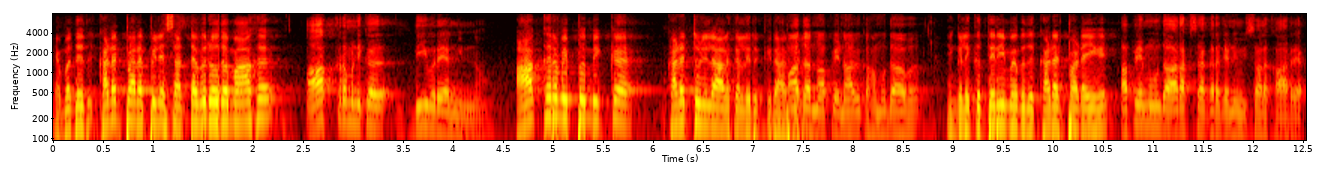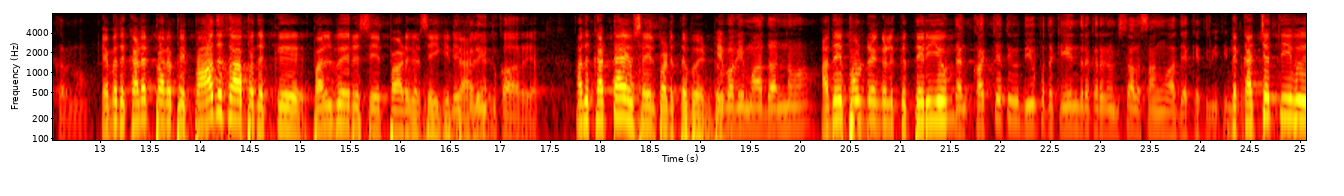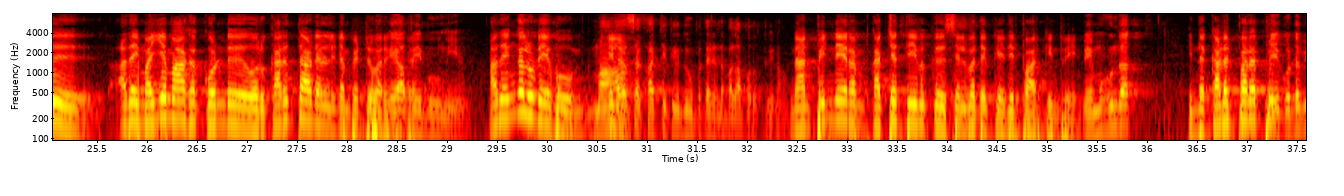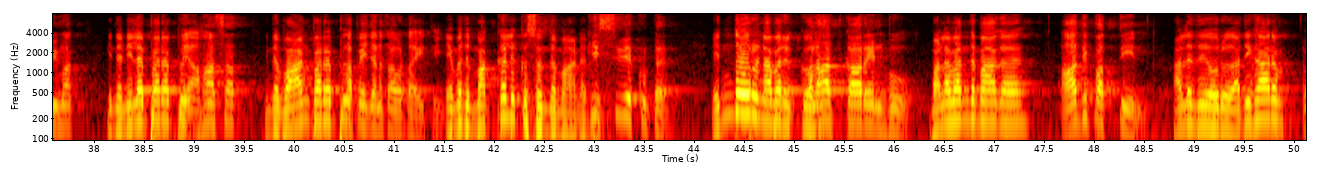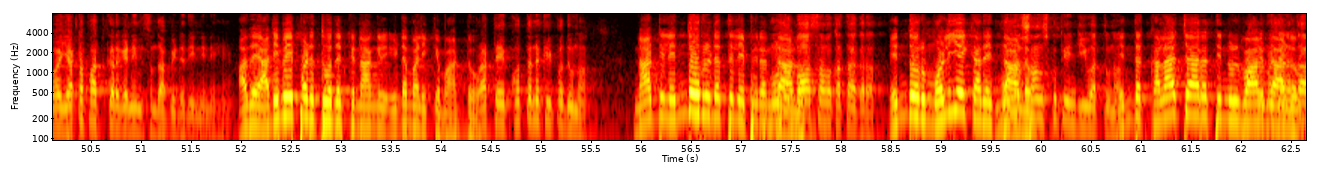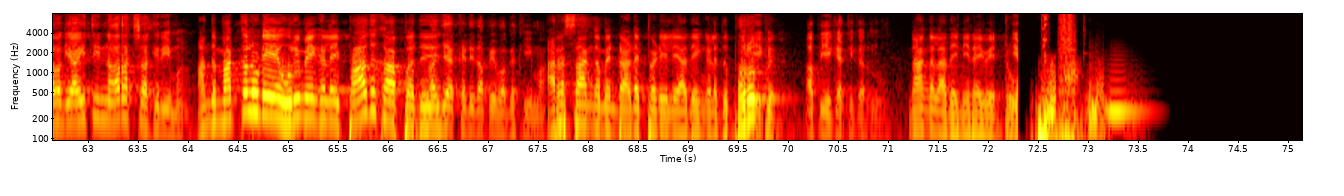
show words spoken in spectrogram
எமது கடற்பரப்பிலே சட்டவிரோதமாக ஆக்கிரமணிக்க தீவிரயாக இன்னும் ஆக்கிரமிப்பு மிக்க கடற்தொழிலாளர்கள் இருக்கிறார் மாதான் அப்பே நாவிக ஹமுதாவ எங்களுக்கு தெரியும் எமது கடற்படை அப்பே முந்த ஆராக்ஷா கரகனி விசால காரியா கரணும் எமது கடற்பரப்பை பாதுகாப்பதற்கு பல்வேறு செயற்பாடுகள் செய்கின்றார்கள். அது கட்டாயம் செயல்படுத்த வேண்டும். இவ்வகை மா அதே போன்று எங்களுக்கு தெரியும் கச்சத்தீவு தீபத கேந்திர கரகன் விசால சங்கவாதியா கெத்தி இந்த கச்சத்தீவு அதை மையமாக கொண்டு ஒரு கருத்தாடல் இடம் பெற்று வருகிறது பூமியும் அது எங்களுடைய நான் பின்னேரம் கச்சத்தீவுக்கு செல்வதற்கு எதிர்பார்க்கின்றேன். இந்த கடற்பரப்பு கொடபிமாத் இந்த நிலப்பரப்பு இந்த வான்பரப்பு எமது மக்களுக்கு சொந்தமானது. கிஸ்வே குட்ட எந்த ஒரு நபருக்கும் பலவந்தமாக ஆதிபத்தின். அல்லது ஒரு அதிகாரம் யட்டபாத் கரகனிம் சந்தாப்பிட்டது அதை அடிமைப்படுத்துவதற்கு நாங்கள் இடமளிக்க மாட்டோம். ரட்டே கொத்தனக்கு நாட்டில் எந்த ஒரு இடத்திலே මොන பிறந்தாலும் භාෂාව කතා කරත් எந்த ஒரு மொழியை මොන கதைத்தாலும் සංස්කෘතියෙන් ජීවත් වුණත් எந்த கலாச்சாரத்தினுள் එම வாழ்ந்தாலும் ජනතාවගේ අයිතීන් ආරක්ෂා කිරීම அந்த மக்களுடைய உரிமைகளை பாதுகாப்பது රජයක් හැටියට අපේ වගකීමක්. அரசாங்கம் என்ற அடிப்படையிலே அது எங்களது பொறுப்பு අපි ඒක ඇති කරනවා. நாங்கள் அதை நிறைவேற்றுவோம்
